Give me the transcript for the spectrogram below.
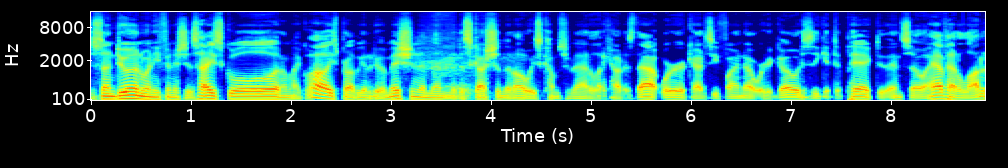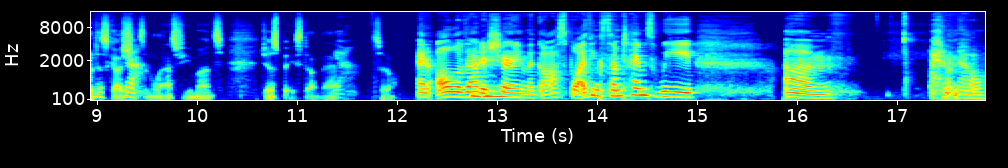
son doing when he finishes high school? And I'm like, well, he's probably going to do a mission. And then the discussion that always comes from that, like, how does that work? How does he find out where to go? Does he get to pick? And so I have had a lot of discussions yeah. in the last few months just based on that. Yeah. So, and all of that mm-hmm. is sharing the gospel. I think sometimes we, um, I don't know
